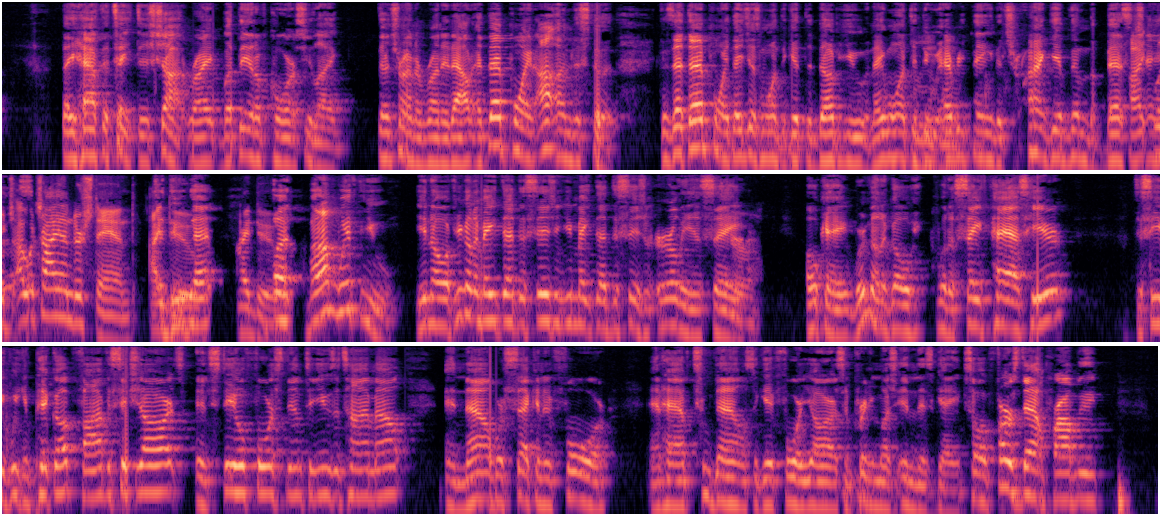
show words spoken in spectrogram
they have to take this shot, right? But then, of course, you're like, they're trying to run it out. At that point, I understood because at that point they just want to get the W and they want to do mm-hmm. everything to try and give them the best I, which, which, I understand. I do. do. that. I do. But but I'm with you. You know, if you're going to make that decision, you make that decision early and say, sure. okay, we're going to go with a safe pass here to see if we can pick up five or six yards and still force them to use a timeout. And now we're second and four and have two downs to get four yards and pretty much in this game. So first down probably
